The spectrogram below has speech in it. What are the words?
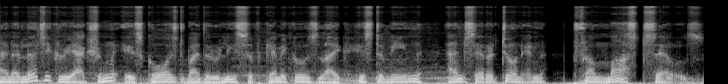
An allergic reaction is caused by the release of chemicals like histamine and serotonin from mast cells.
